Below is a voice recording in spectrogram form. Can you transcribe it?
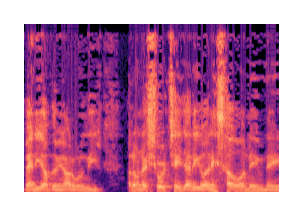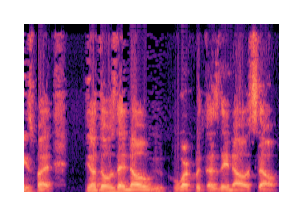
many of them. You know, I don't want to leave, I don't want to shortchange anyone, so I won't name names, but you know, those that know who work with us, they know. So,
